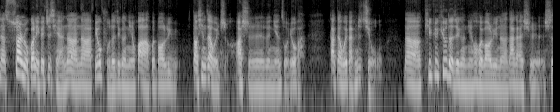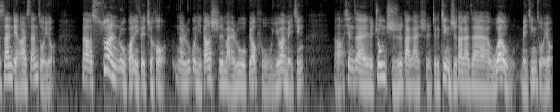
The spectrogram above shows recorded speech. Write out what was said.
那算入管理费之前呢？那标普的这个年化回报率到现在为止二十年左右吧，大概为百分之九。那 QQQ 的这个年化回报率呢，大概是十三点二三左右。那算入管理费之后，那如果你当时买入标普一万美金，啊，现在中值大概是这个净值大概在五万五美金左右，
